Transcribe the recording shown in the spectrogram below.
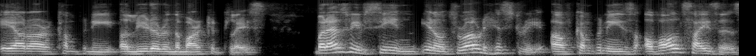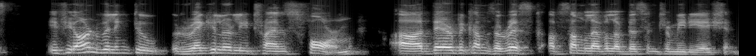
ARR company, a leader in the marketplace. But as we've seen, you know, throughout history of companies of all sizes, if you aren't willing to regularly transform, uh, there becomes a risk of some level of disintermediation.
